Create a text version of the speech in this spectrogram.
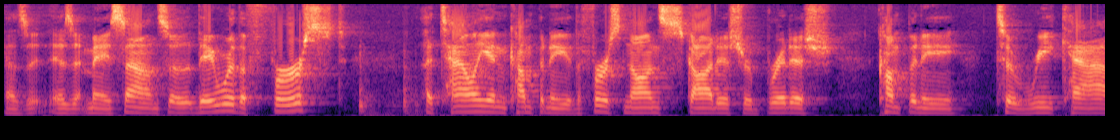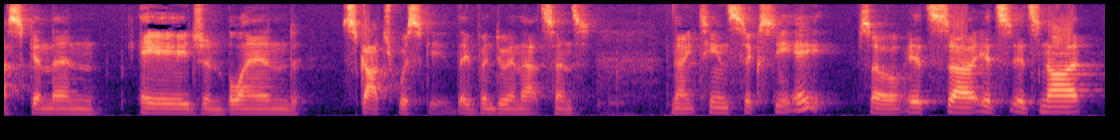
as it as it may sound. So they were the first Italian company, the first non-Scottish or British company to recask and then age and blend Scotch whiskey. They've been doing that since 1968. So it's uh, it's it's not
